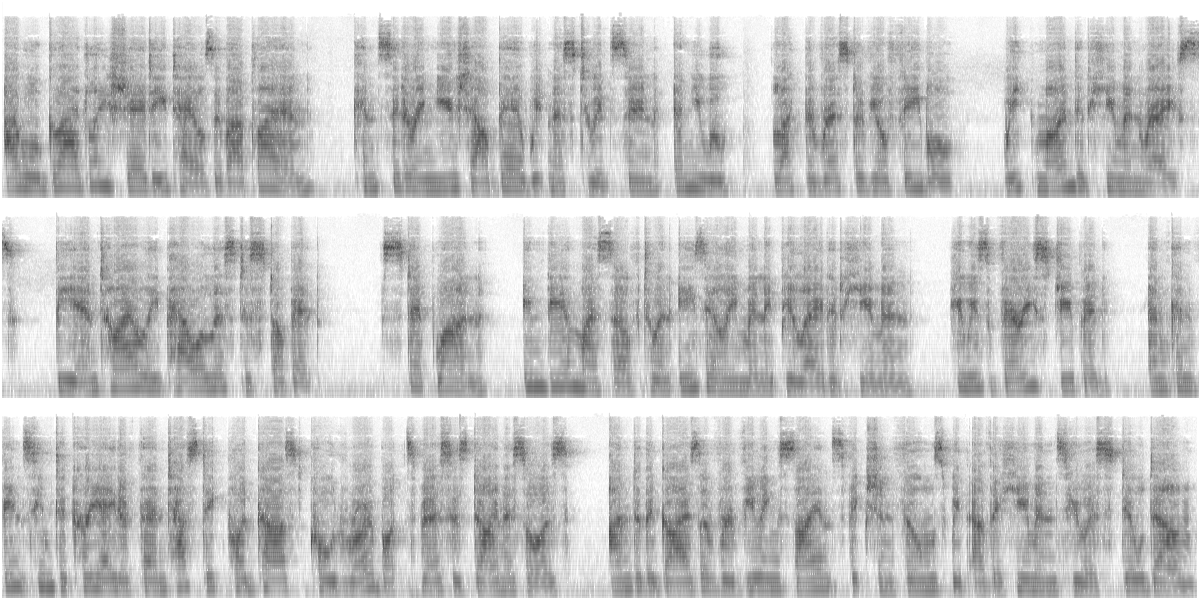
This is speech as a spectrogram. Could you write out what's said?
I will gladly share details of our plan, considering you shall bear witness to it soon, and you will, like the rest of your feeble, weak minded human race, be entirely powerless to stop it. Step 1 endear myself to an easily manipulated human who is very stupid and convince him to create a fantastic podcast called Robots vs. Dinosaurs under the guise of reviewing science fiction films with other humans who are still dumb,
